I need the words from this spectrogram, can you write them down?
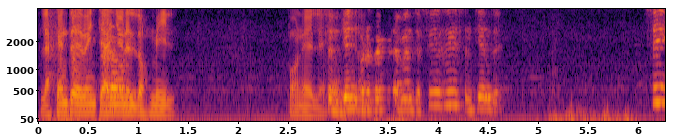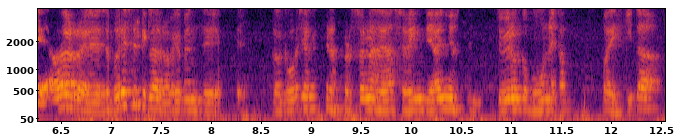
La gente de 20 años en el 2000, ponele. Se entiende perfectamente, sí, sí, se entiende. Sí, a ver, eh, se podría decir que, claro, obviamente, lo que vos decías que las personas de hace 20 años tu- tuvieron como una etapa distinta,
